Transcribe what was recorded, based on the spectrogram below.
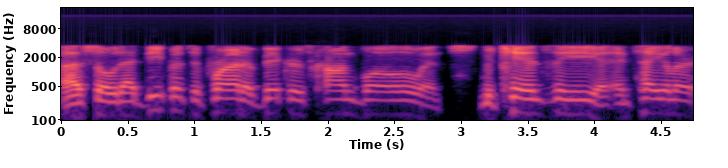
Uh, so that defensive front of Vickers, Kongbo, and McKenzie and, and Taylor,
